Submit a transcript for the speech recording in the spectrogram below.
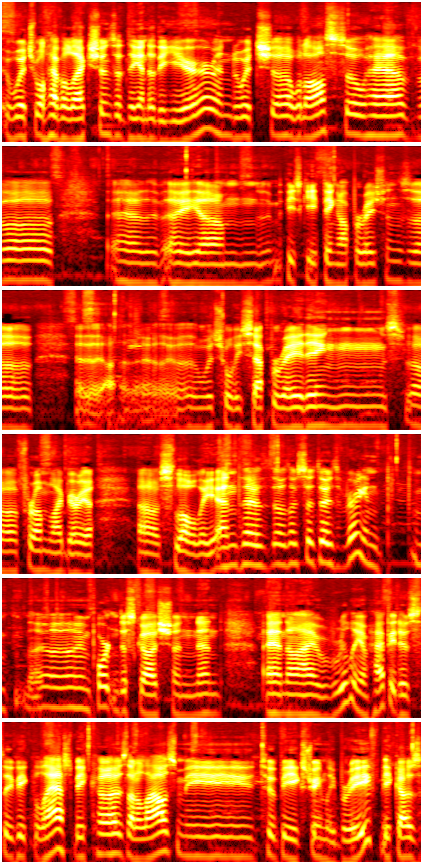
which will have elections at the end of the year, and which will also have uh, a um, peacekeeping operations, uh, uh, which will be separating from Liberia. Uh, slowly. And there's, there's, there's a very uh, important discussion, and and I really am happy to speak last because that allows me to be extremely brief because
